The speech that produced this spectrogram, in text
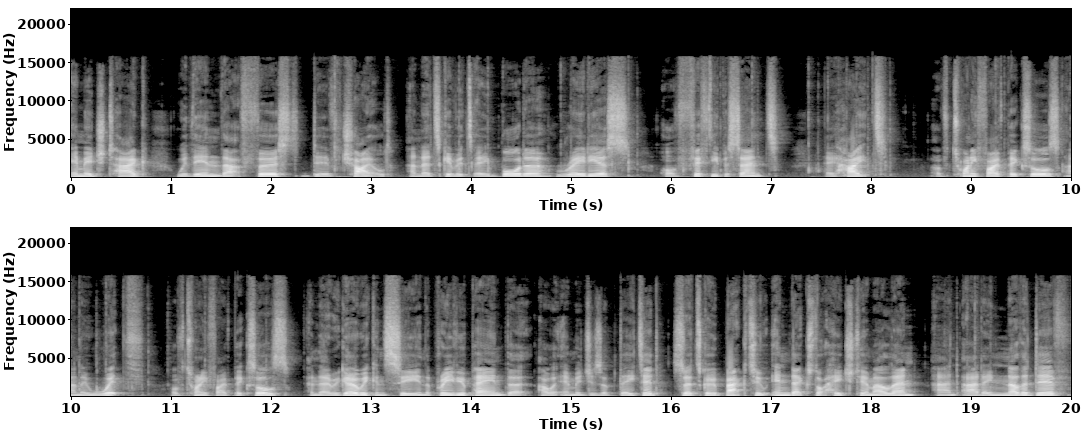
image tag within that first div child. And let's give it a border radius of 50%, a height of 25 pixels, and a width of 25 pixels. And there we go, we can see in the preview pane that our image is updated. So let's go back to index.html then and add another div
